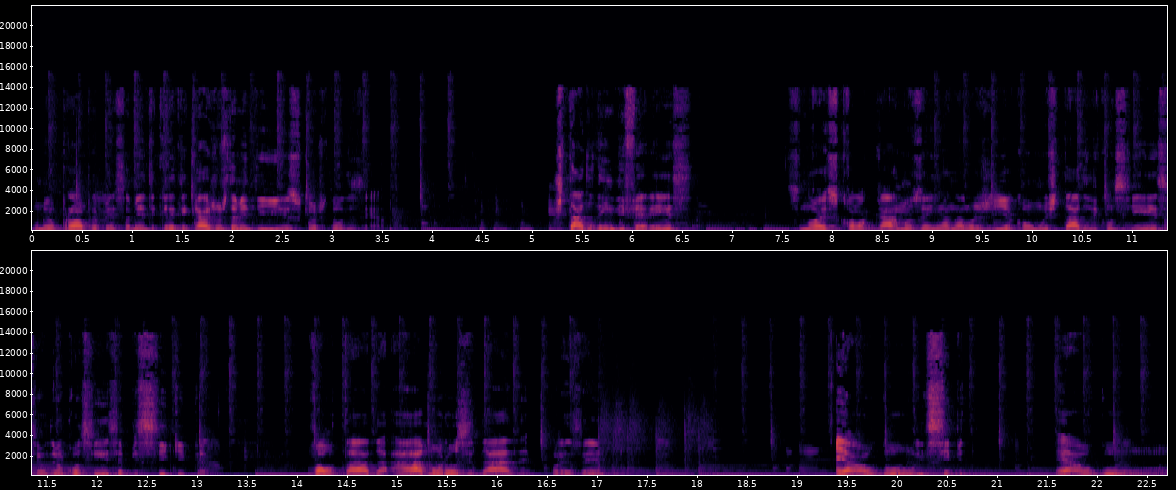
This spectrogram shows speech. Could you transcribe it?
no meu próprio pensamento e criticar justamente isso que eu estou dizendo. O estado de indiferença, se nós colocarmos em analogia com um estado de consciência ou de uma consciência psíquica voltada à amorosidade, por exemplo, é algo insípido, é algo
